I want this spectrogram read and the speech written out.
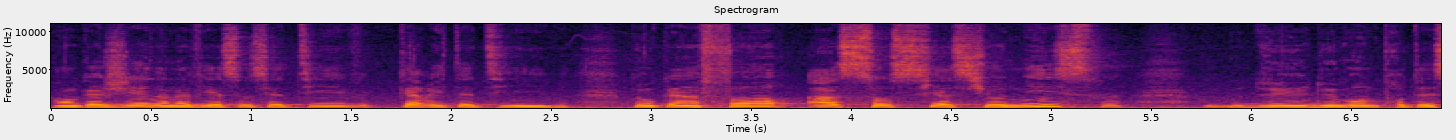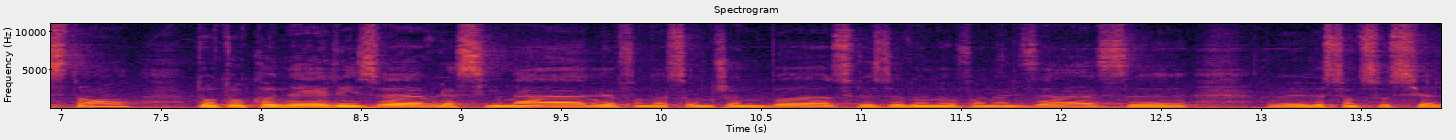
engagés dans la vie associative caritative. Donc un fort associationnisme du, monde protestant, dont on connaît les œuvres, la CIMAN, la Fondation John Boss, le Zolonov en Alsace, euh, le Centre social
